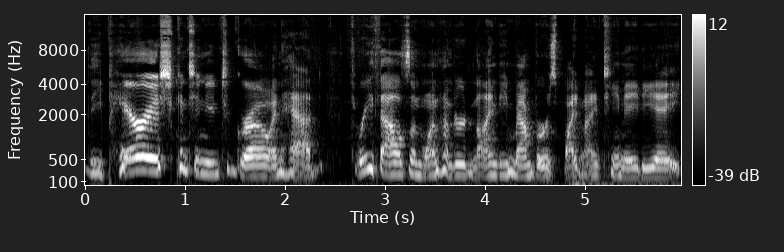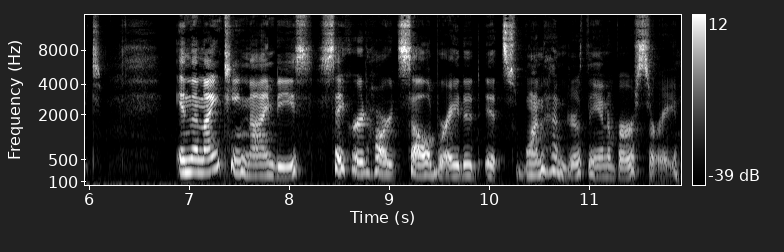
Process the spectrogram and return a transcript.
The parish continued to grow and had 3,190 members by 1988. In the 1990s, Sacred Heart celebrated its 100th anniversary,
